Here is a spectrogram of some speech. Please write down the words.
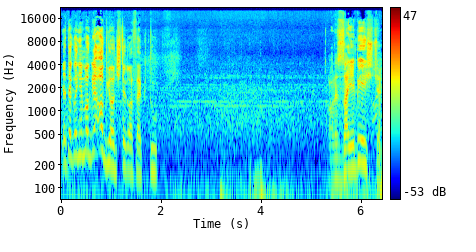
Ja tego nie mogę objąć, tego efektu. Ale zajebieście.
